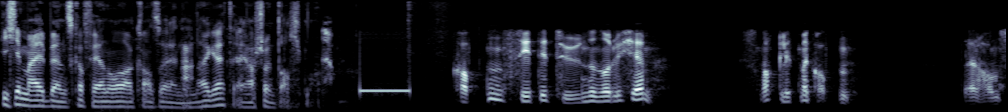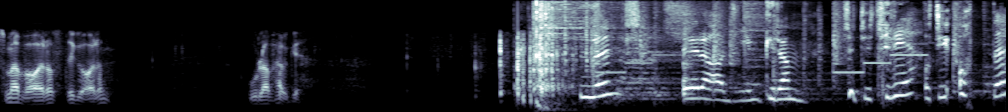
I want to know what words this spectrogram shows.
Ikke mer Bens kafé nå, da kan så renne. Det er greit. Jeg har skjønt alt nå. Katten sitter i tunet når du kjem. Snakk litt med katten. Det er han som er varast i gården. Olav Hauge. Lunsj, radiogram 73, 88,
